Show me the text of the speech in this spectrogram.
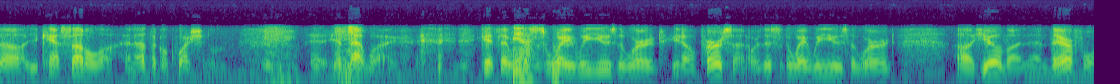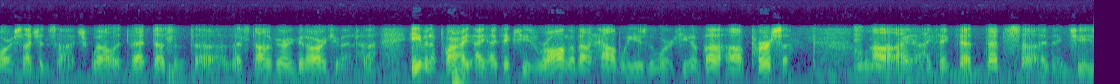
uh, you can't settle a, an ethical question in that way. you can't say, well, yeah. this is the way we use the word, you know, person, or this is the way we use the word uh, human, and therefore such and such. Well, it, that doesn't. Uh, that's not a very good argument. Uh, even apart, I, I think she's wrong about how we use the word hum, uh, uh, person. Uh, I, I think that that's. Uh, I think she's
